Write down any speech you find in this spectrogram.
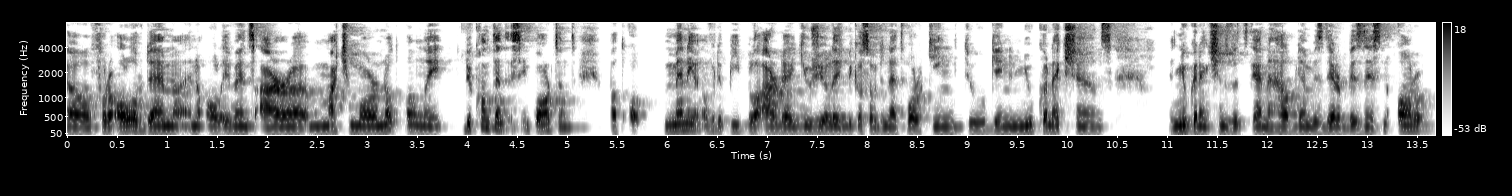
uh, for all of them and all events are uh, much more. Not only the content is important but many of the people are there usually because of the networking to gain new connections new connections which can help them with their business or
